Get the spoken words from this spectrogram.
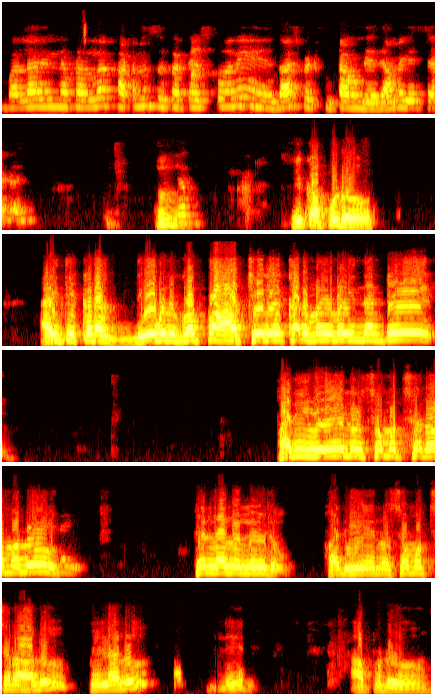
బళ్ళారి వెళ్ళినప్పుడల్లా కటన్స్ కట్టేసుకొని దాచిపెట్టుకుంటా ఉండేది. ఉమ్. చెప్పు. ఇక అప్పుడు అయితే ఇక్కడ దేవుని గొప్ప ఆశ్చర్యకరమేమైందంటే పదిహేను సంవత్సరములు పిల్లలు లేరు. పదిహేను సంవత్సరాలు పిల్లలు లేరు అప్పుడు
